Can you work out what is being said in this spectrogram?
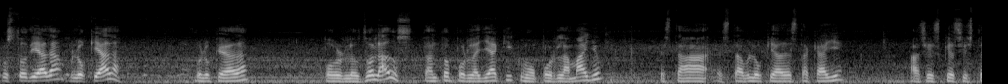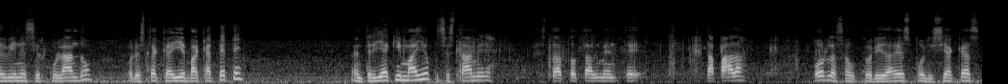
custodiada, bloqueada, bloqueada por los dos lados, tanto por la Yaqui como por la Mayo está, está bloqueada esta calle. Así es que si usted viene circulando por esta calle Bacatete, entre Yaqui y Mayo, pues está, mire, está totalmente tapada por las autoridades policíacas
